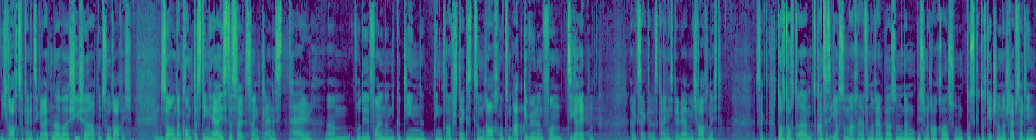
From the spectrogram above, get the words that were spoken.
Ich rauche zwar keine Zigaretten, aber Shisha ab und zu rauche ich. So, und dann kommt das Ding her, ist das halt so ein kleines Teil, ähm, wo du dir vorne nur Nikotin-Ding draufsteckst zum Rauchen und zum Abgewöhnen von Zigaretten. Habe ich gesagt, ja, das kann ich nicht bewerben, ich rauche nicht. Gesagt, doch, doch, ähm, du kannst es eh auch so machen, einfach nur reinblasen und dann ein bisschen Rauch raus und das, das geht schon und dann schreibst halt hin,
